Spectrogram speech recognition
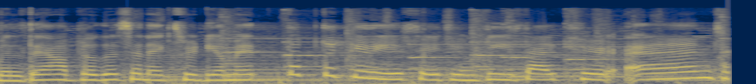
मिलते हैं आप लोगों से नेक्स्ट वीडियो में। तब तक के लिए stay tune please like share and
